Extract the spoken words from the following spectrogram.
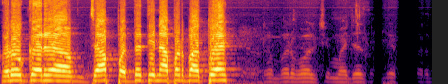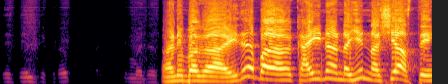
खरोखर ज्या पद्धतीने आपण पाहतोय. आणि बघा इथे काही ना ही नशा असते.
